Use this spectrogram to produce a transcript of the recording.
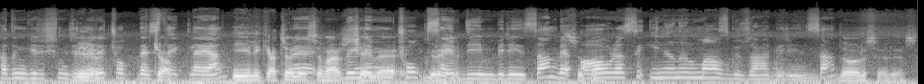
kadın girişimcileri Biliyorum. çok destekleyen İyilik atölyesi ve var benim şeyde. çok Gürecik. sevdiğim bir insan ve Süper. aurası inanılmaz güzel bir insan. Doğru söylüyorsun.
